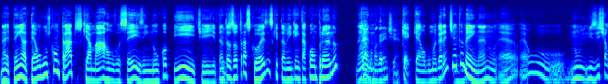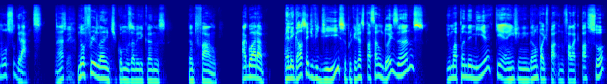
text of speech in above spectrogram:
Né? Tem até alguns contratos que amarram vocês em não compete e tantas Isso. outras coisas que também quem está comprando né? Quer alguma garantia. Quer, quer alguma garantia uhum. também, né? Não, é, é o, não, não existe almoço grátis né? No freelance, como os americanos tanto falam. Agora, é legal você dividir isso, porque já se passaram dois anos e uma pandemia que a gente ainda não pode falar que passou,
